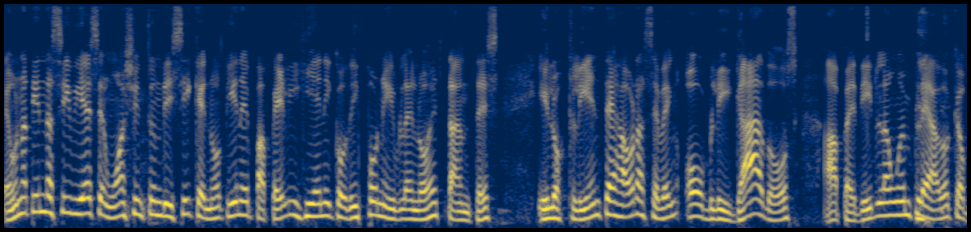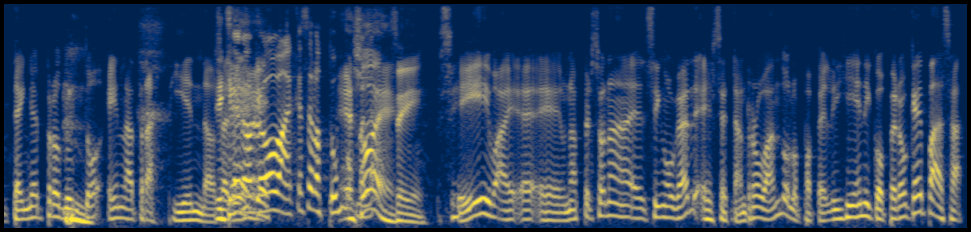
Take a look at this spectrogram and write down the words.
En una tienda CVS en Washington, D.C. que no tiene papel higiénico disponible en los estantes y los clientes ahora se ven obligados a pedirle a un empleado que obtenga el producto en la trastienda. O ¿Y sea, Se lo roban, es que se los tumban. Eso ¿verdad? es. Sí. Sí, va- eh, eh, unas personas eh, sin hogar eh, se están robando los papeles higiénicos. Pero ¿qué pasa?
